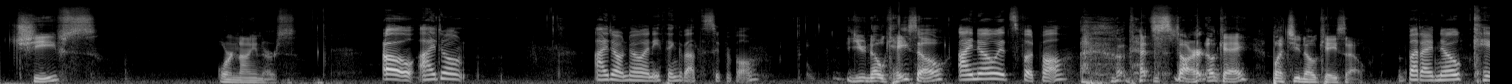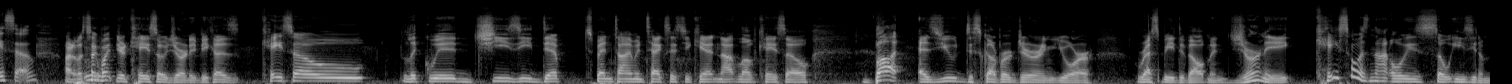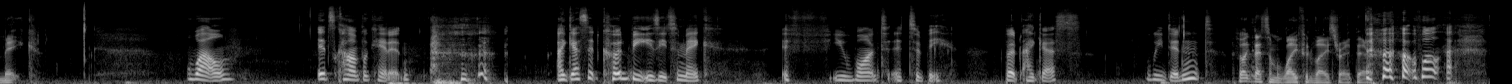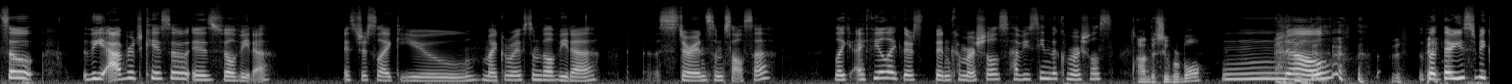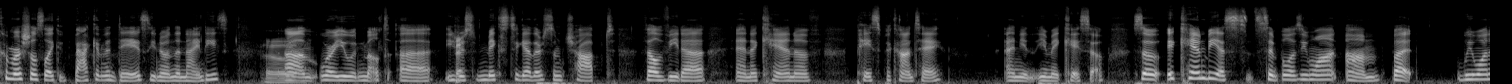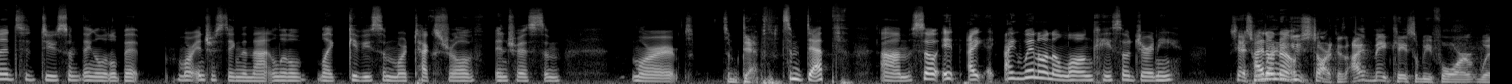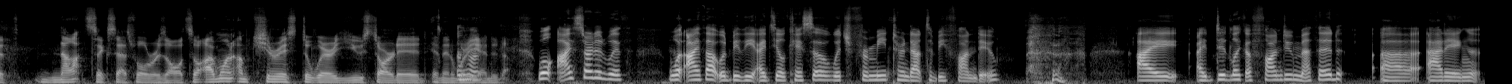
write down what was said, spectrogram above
Chiefs or Niners? Oh, I don't I don't know anything about the Super Bowl. You know queso. I know it's football, That's a start. Okay. But you know queso. but I know queso. All right. Let's talk about your queso journey because queso, liquid, cheesy dip, spend time in Texas. You can't not love queso. But as you discovered during your recipe development journey, queso is not always so easy to make. Well, it's complicated. I guess it could be easy to make if you want it to be. But I guess we didn't. I feel like that's some life advice right there. well, uh, so the average queso is Velveeta. It's just like you microwave some Velveeta, stir in some salsa. Like I feel like there's been commercials. Have you seen the commercials? On the Super Bowl? No. but there used to be commercials like back in the days, you know, in the 90s, Oh, um, where you would melt, uh, you That- just mix together some chopped Velveeta and a can of Pace Picante and you, you make queso. So it can be as simple as you want, um, but we wanted to do something a little bit more interesting than that, a little like give you some more textural interest, some more Some depth. some depth. Um, so it, I, I went on a long queso journey. Yeah, so I where don't did know. you start? Because I've made queso before with not successful results. So I want I'm curious to where you started and then where Uh-huh. you ended up. Well, I started with what I thought would be the ideal queso, which for me turned out to be fondue. I I did like a fondue method, uh, adding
